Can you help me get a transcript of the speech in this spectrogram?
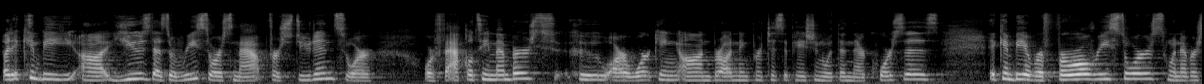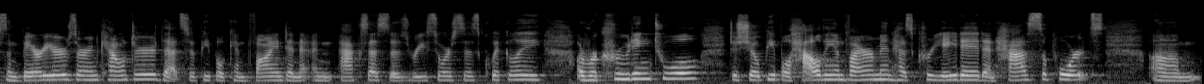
But it can be uh, used as a resource map for students or or faculty members who are working on broadening participation within their courses. It can be a referral resource whenever some barriers are encountered that so people can find and, and access those resources quickly. A recruiting tool to show people how the environment has created and has supports. Um,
